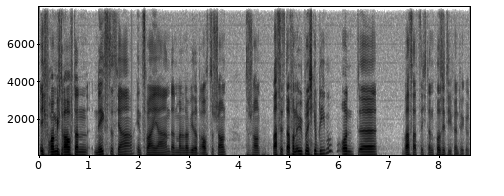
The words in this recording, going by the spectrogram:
Ich freue mich drauf, dann nächstes Jahr, in zwei Jahren, dann mal wieder drauf zu schauen, zu schauen, was ist davon übrig geblieben und äh, was hat sich dann positiv entwickelt.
